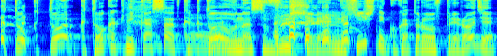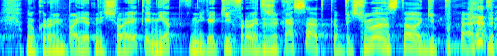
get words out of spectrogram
кто, кто, кто как не касатка? Кто у нас высший реальный хищник, у которого в природе, ну, кроме, понятно, человека, нет никаких прав? Это же касатка. Почему она стала гепардой?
